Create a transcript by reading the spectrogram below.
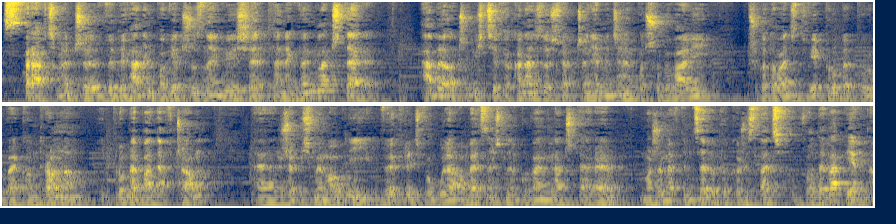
Sprawdźmy, czy w wydychanym powietrzu znajduje się tlenek węgla 4. Aby oczywiście wykonać doświadczenie, będziemy potrzebowali przygotować dwie próby, próbę kontrolną i próbę badawczą. E, Żebyśmy mogli wykryć w ogóle obecność tlenku węgla 4, możemy w tym celu wykorzystać wodę wapienną.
